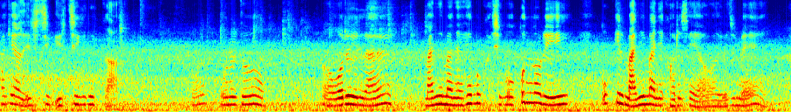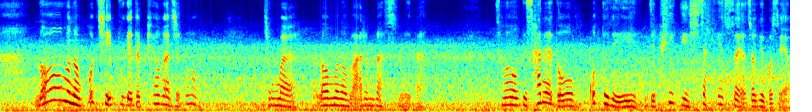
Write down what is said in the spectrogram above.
하기가 일찍 일찍이니까. 어? 오늘도 어, 월요일 날 많이 많이 행복하시고 꽃놀이 꽃길 많이 많이 걸으세요. 요즘에 너무너무 꽃이 이쁘게들 펴가지고 정말 너무너무 아름답습니다. 저기 산에도 꽃들이 이제 피기 시작했어요. 저기 보세요.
